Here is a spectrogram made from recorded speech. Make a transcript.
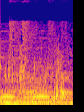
Ooh.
